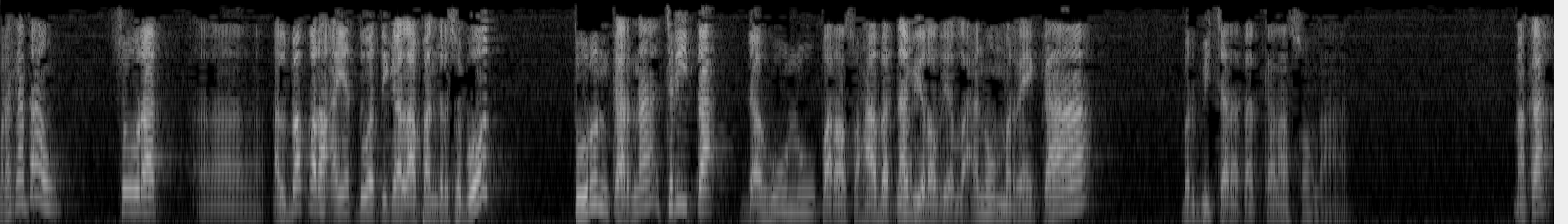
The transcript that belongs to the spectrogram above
mereka tahu surat Al-Baqarah ayat 238 tersebut turun karena cerita dahulu para sahabat Nabi radhiyallahu anhu mereka berbicara tatkala salat. Maka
